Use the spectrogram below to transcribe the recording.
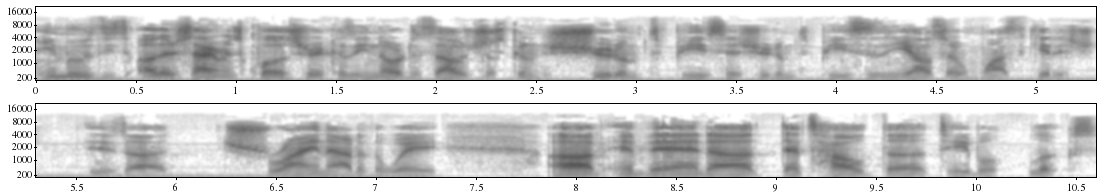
he moves these other sirens closer because he noticed I was just gonna shoot him to pieces, shoot him to pieces, and he also wants to get his his uh, shrine out of the way. Um, and then uh, that's how the table looks.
